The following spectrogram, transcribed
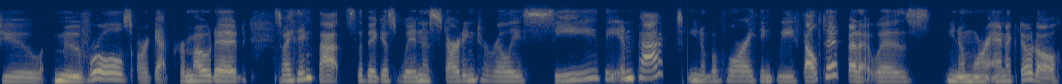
to move roles or get promoted? So I think that's the biggest win is starting to really see the impact. You know, before I think we felt it, but it was, you know, more anecdotal.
